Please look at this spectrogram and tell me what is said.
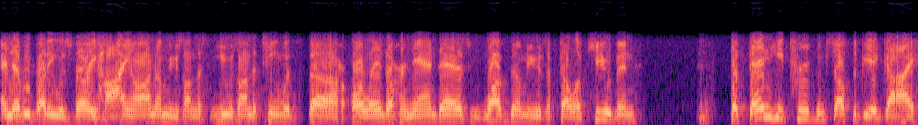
and everybody was very high on him. He was on the he was on the team with uh, Orlando Hernandez, who loved him. He was a fellow Cuban, but then he proved himself to be a guy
